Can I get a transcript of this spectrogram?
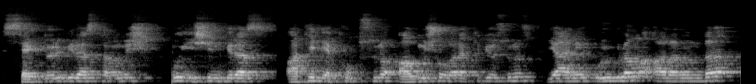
sektörü biraz tanımış, bu işin biraz atölye kokusunu almış olarak gidiyorsunuz. Yani uygulama alanında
